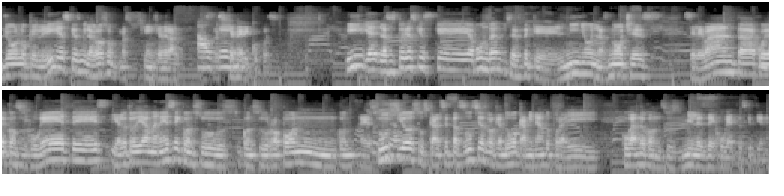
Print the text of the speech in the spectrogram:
yo lo que leí es que es milagroso pues, en general, Ah, es genérico pues. Y las historias que, es, que abundan pues, es de que el niño en las noches se levanta, juega con sus juguetes y al otro día amanece con, sus, con su ropón con, eh, Sucio. sus calcetas sucias porque anduvo caminando por ahí jugando con sus miles de juguetes que tiene.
